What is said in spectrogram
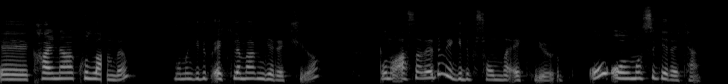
E, kaynağı kullandım. Bunu gidip eklemem gerekiyor. Bunu aslında dedim ya gidip sonuna ekliyorum. O olması gereken.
